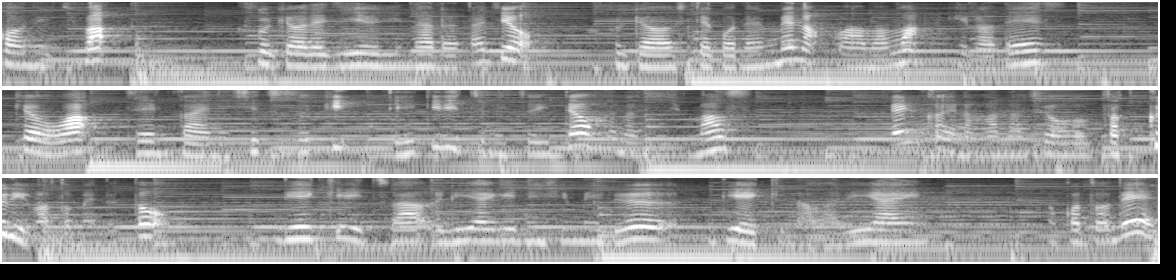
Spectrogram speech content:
こんにちは。副業で自由になるラジオ。副業して5年目のワーママひろです。今日は前回に引き続き利益率についてお話しします。前回の話をざっくりまとめると利益率は売上に占める利益の割合のことで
